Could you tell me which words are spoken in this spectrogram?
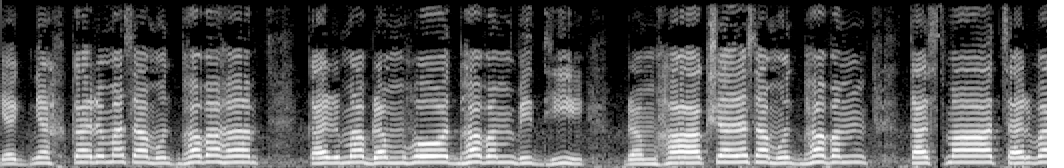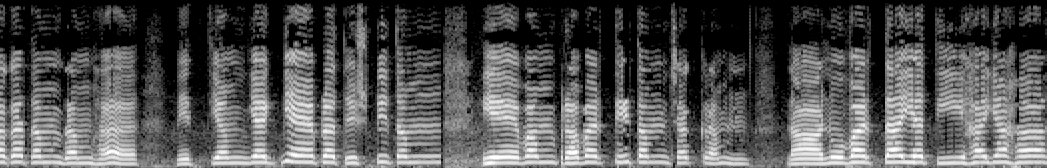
यज्ञः कर्मसमुद्भवः कर्म ब्रह्मोद्भवं विद्धि ब्रह्माक्षरसमुद्भवं तस्मात् सर्वगतं ब्रह्म नित्यं यज्ञे प्रतिष्ठितम्। एवं प्रवर्तितं चक्रं नानुवर्तयतीह यः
